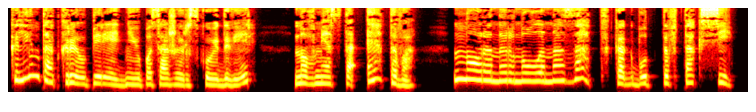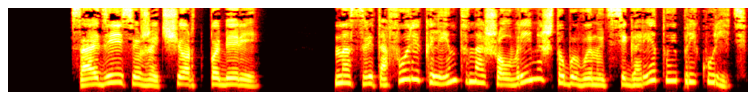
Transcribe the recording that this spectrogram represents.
Клинт открыл переднюю пассажирскую дверь, но вместо этого Нора нырнула назад, как будто в такси. «Садись уже, черт побери!» На светофоре Клинт нашел время, чтобы вынуть сигарету и прикурить.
